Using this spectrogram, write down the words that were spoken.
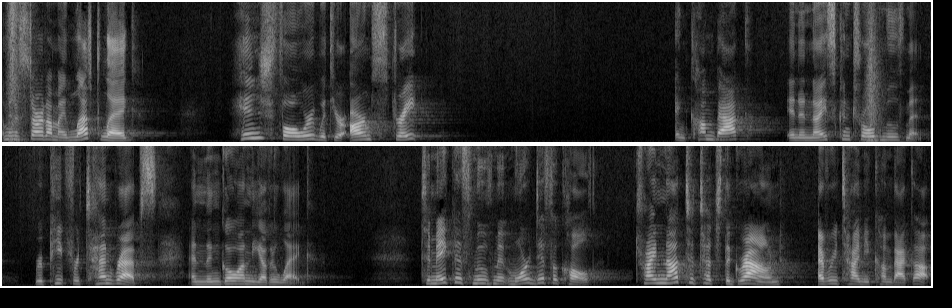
I'm going to start on my left leg, hinge forward with your arms straight, and come back in a nice controlled movement. Repeat for 10 reps, and then go on the other leg. To make this movement more difficult, try not to touch the ground every time you come back up.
